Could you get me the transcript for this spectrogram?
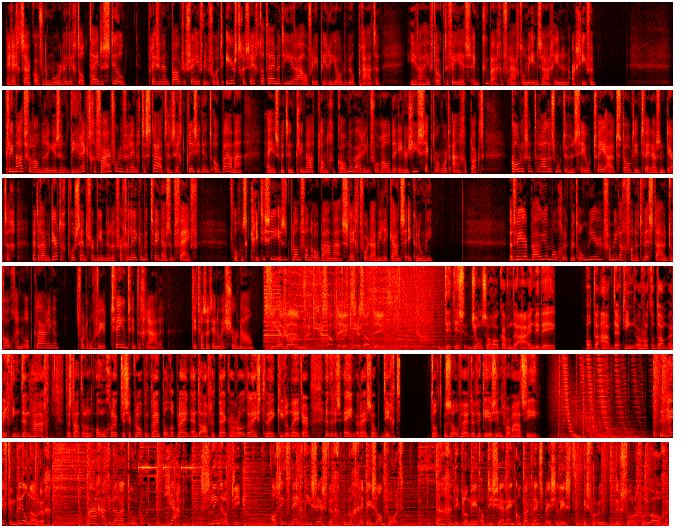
De rechtszaak over de moorden ligt al tijden stil. President Bouterse heeft nu voor het eerst gezegd dat hij met Hira over die periode wil praten. Hira heeft ook de VS en Cuba gevraagd om inzage in hun archieven. Klimaatverandering is een direct gevaar voor de Verenigde Staten, zegt president Obama. Hij is met een klimaatplan gekomen waarin vooral de energiesector wordt aangepakt. Kolencentrales moeten hun CO2-uitstoot in 2030 met ruim 30% verminderen vergeleken met 2005. Volgens critici is het plan van Obama slecht voor de Amerikaanse economie. Het weer, buien, mogelijk met onweer. Vanmiddag van het westen uit droog en opklaringen. Het wordt ongeveer 22 graden. Dit was het NOS Journaal. ZFM, verkeersupdate. verkeersupdate. Dit is Johnson Hoka van de ANWB. Op de A13 Rotterdam richting Den Haag. Daar staat er een ongeluk tussen knooppunt Kleinpolderplein en de afritberg Rode Reis 2 kilometer. En er is één reis ook dicht. Tot zover de verkeersinformatie. U heeft een bril nodig. Waar gaat u dan naartoe? Ja, slingeroptiek. Al sinds 1960 een begrip in Zandvoort. Een gediplomeerd opticien en contactlensspecialist is voor u de zorg voor uw ogen.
